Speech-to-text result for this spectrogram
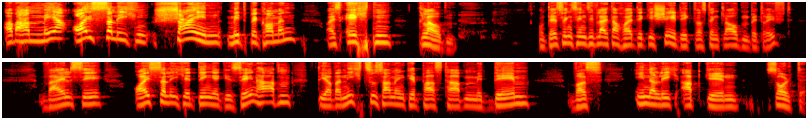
aber haben mehr äußerlichen Schein mitbekommen als echten Glauben. Und deswegen sind sie vielleicht auch heute geschädigt, was den Glauben betrifft, weil sie äußerliche Dinge gesehen haben, die aber nicht zusammengepasst haben mit dem, was innerlich abgehen sollte.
